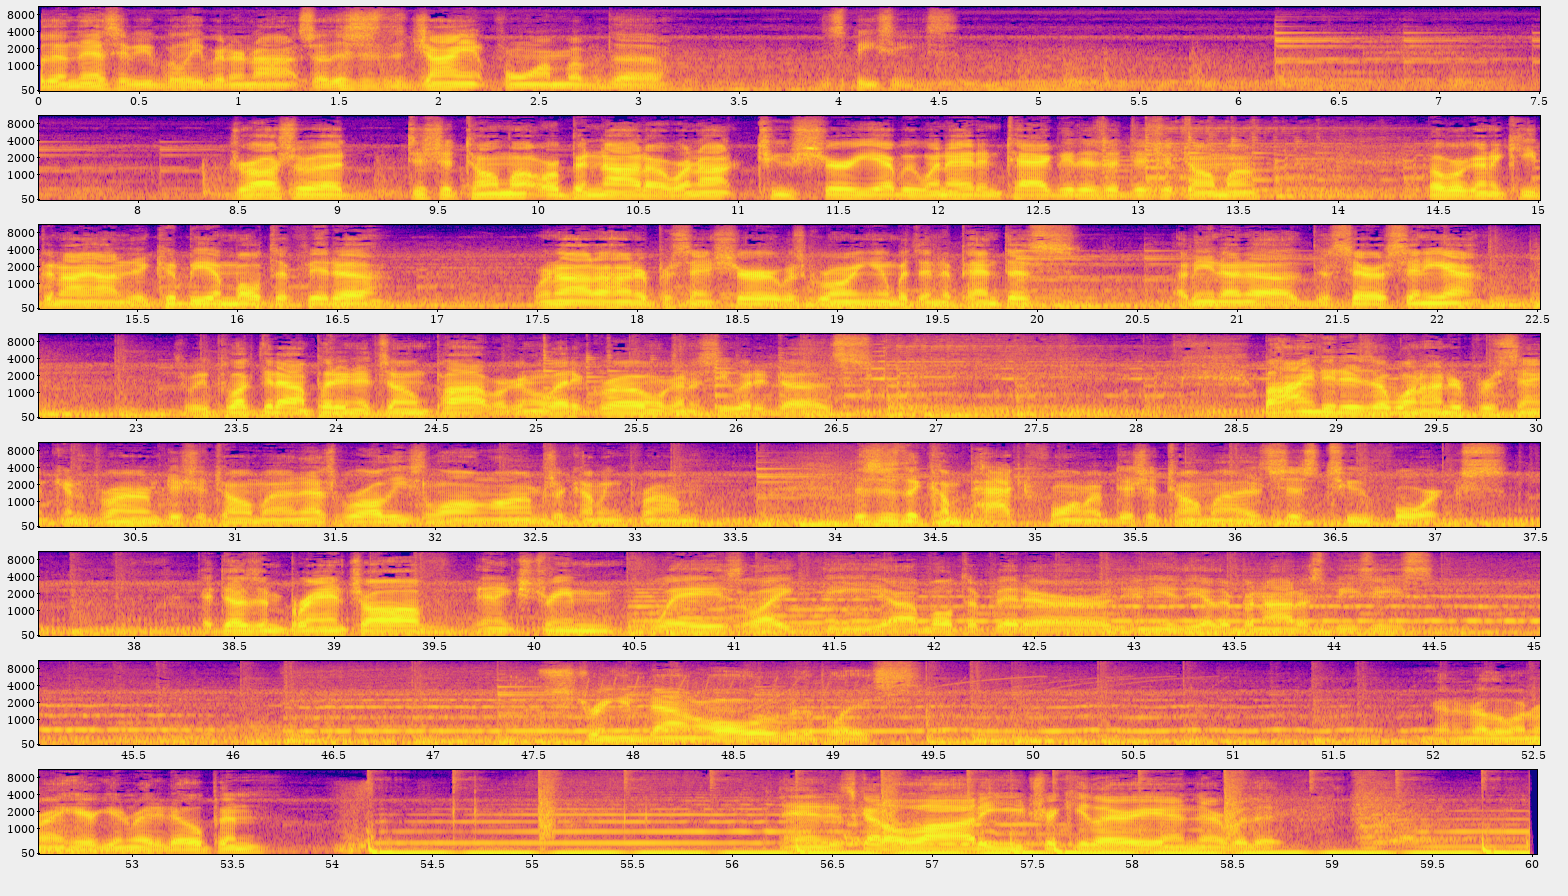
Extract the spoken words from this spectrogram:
than this, if you believe it or not. So this is the giant form of the, the species. Drosera dichotoma or Binata. We're not too sure yet. We went ahead and tagged it as a dichotoma, but we're going to keep an eye on it. It could be a multifida. We're not 100% sure. It was growing in with the Nepenthes. I mean, uh, the Sarracenia. So we plucked it out and put it in its own pot. We're going to let it grow and we're going to see what it does. Behind it is a 100% confirmed dichotoma, and that's where all these long arms are coming from. This is the compact form of dichotoma. It's just two forks. It doesn't branch off in extreme ways like the uh, multifida or any of the other Binata species. Stringing down all over the place. Got another one right here getting ready to open. And it's got a lot of utricularia in there with it.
